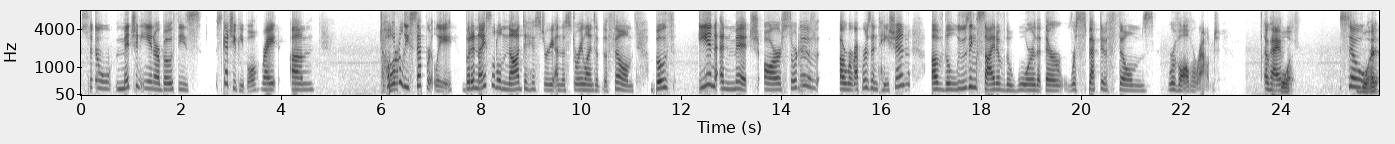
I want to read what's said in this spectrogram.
so Mitch and Ian are both these sketchy people, right? Um, totally separately, but a nice little nod to history and the storylines of the film. Both Ian and Mitch are sort of a representation of the losing side of the war that their respective films revolve around. Okay. what? So What?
